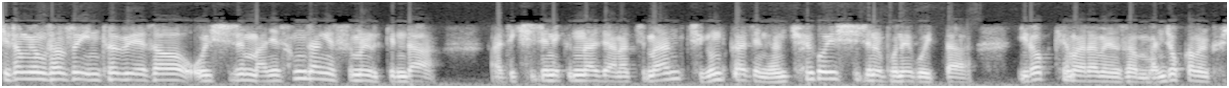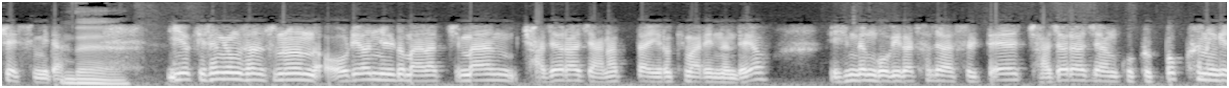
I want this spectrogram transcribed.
기성용 선수 인터뷰에서 올 시즌 많이 성장했음을 느낀다. 아직 시즌이 끝나지 않았지만 지금까지는 최고의 시즌을 보내고 있다. 이렇게 말하면서 만족감을 표시했습니다. 네. 이어 기성용 선수는 어려운 일도 많았지만 좌절하지 않았다. 이렇게 말했는데요. 힘든 고비가 찾아왔을 때 좌절하지 않고 극복하는 게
